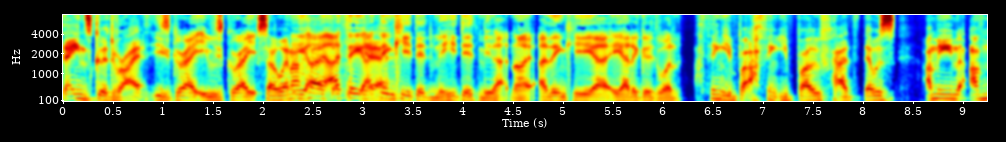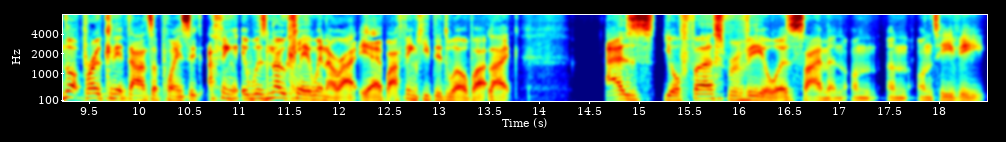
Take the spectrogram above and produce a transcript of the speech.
Dane's good, right? he's great. He was great. So when I He- heard I, that- think I yeah. think he did me. He did me that night. I think he uh, he had a good one. I think you, I think you both had. There was. I mean, I've not broken it down to points. I think it was no clear winner, right? Yeah, but I think he did well. But like, as your first reveal as Simon on on on TV,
